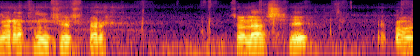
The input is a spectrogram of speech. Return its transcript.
ম্যারাথন শেষ করে চলে আসছি। এখন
